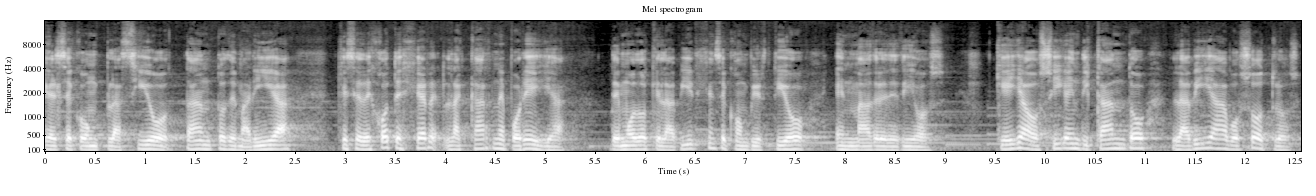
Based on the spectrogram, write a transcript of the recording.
Él se complació tanto de María que se dejó tejer la carne por ella, de modo que la Virgen se convirtió en Madre de Dios. Que ella os siga indicando la vía a vosotros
